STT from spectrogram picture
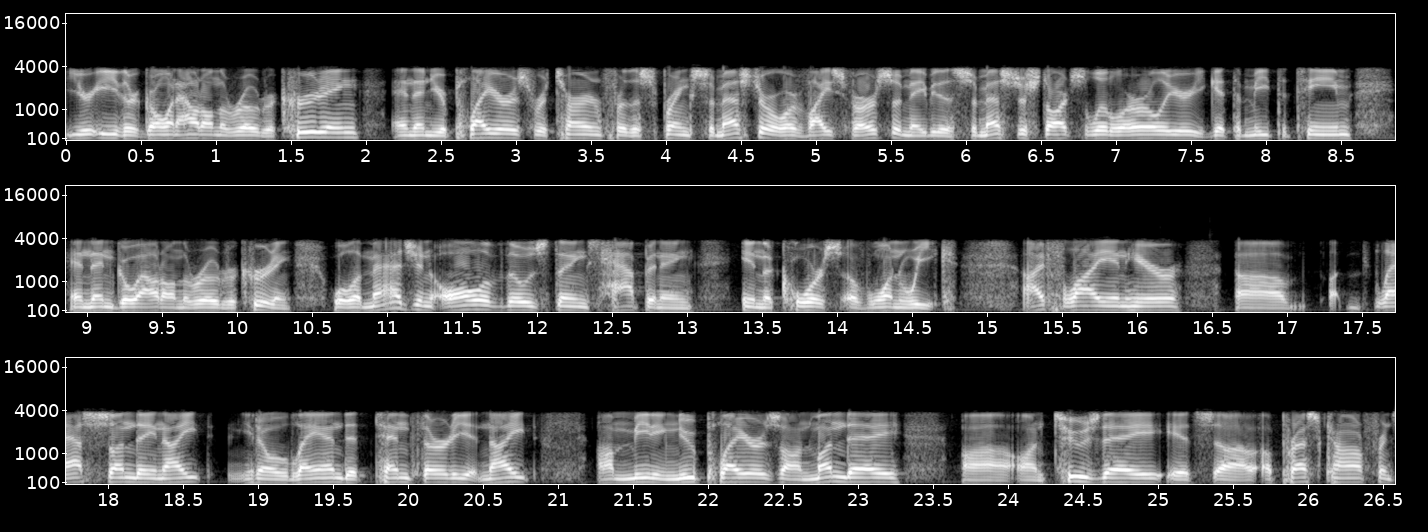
you're either going out on the road recruiting and then your players return for the spring semester or vice versa. Maybe the semester starts a little earlier, you get to meet the team and then go out on the road recruiting. Well, imagine all of those things happening in the course of one week. I fly in here uh, last Sunday night, you know, land at 10:30 at night. I'm meeting new players on Monday. Uh, on Tuesday, it's uh, a press conference,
